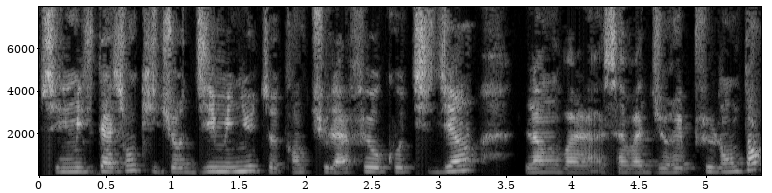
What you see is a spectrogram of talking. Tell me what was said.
C'est une méditation qui dure 10 minutes quand tu l'as fait au quotidien. Là, on va, ça va durer plus longtemps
